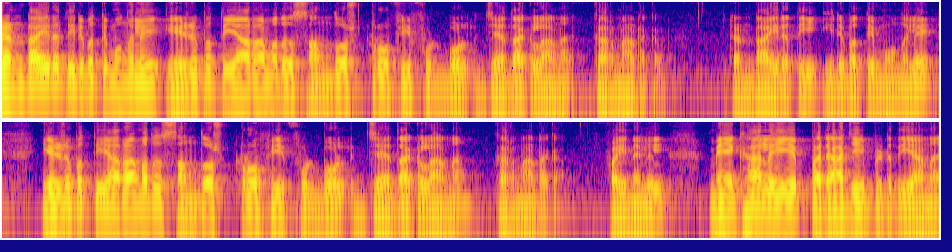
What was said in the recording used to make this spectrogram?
രണ്ടായിരത്തി ഇരുപത്തിമൂന്നിലെ എഴുപത്തിയാറാമത് സന്തോഷ് ട്രോഫി ഫുട്ബോൾ ജേതാക്കളാണ് കർണാടകം. രണ്ടായിരത്തി ഇരുപത്തി മൂന്നിലെ എഴുപത്തിയാറാമത് സന്തോഷ് ട്രോഫി ഫുട്ബോൾ ജേതാക്കളാണ് കർണാടക. ഫൈനലിൽ മേഘാലയയെ പരാജയപ്പെടുത്തിയാണ്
